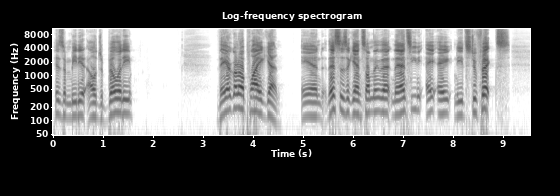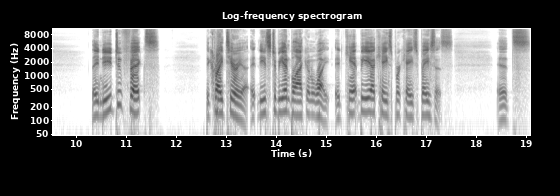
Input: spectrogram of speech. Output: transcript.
his immediate eligibility. They are going to apply again. And this is, again, something that the NCAA needs to fix. They need to fix the criteria. It needs to be in black and white. It can't be a case per case basis. It's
